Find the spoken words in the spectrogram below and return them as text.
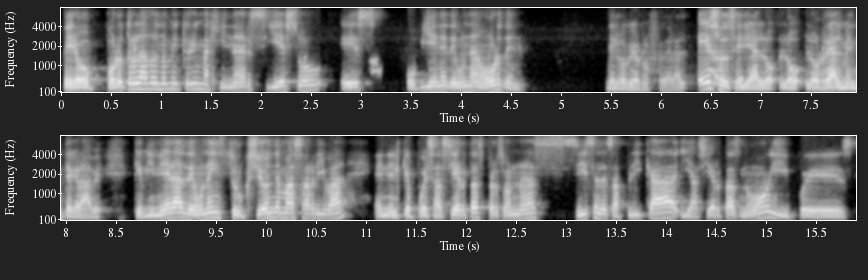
Pero por otro lado, no me quiero imaginar si eso es o viene de una orden del gobierno federal. Eso sería lo, realmente grave, que viniera de una instrucción de más arriba en el que pues a ciertas personas sí se les aplica y a ciertas no, y pues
